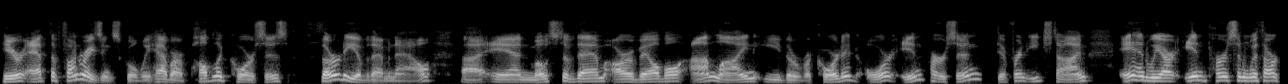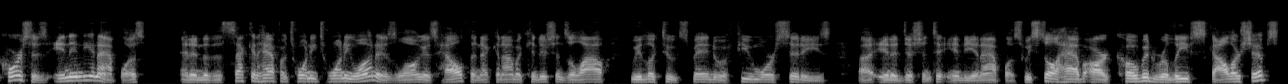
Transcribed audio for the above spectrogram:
here at the fundraising school. We have our public courses 30 of them now, uh, and most of them are available online, either recorded or in person, different each time. And we are in person with our courses in Indianapolis. And into the second half of 2021, as long as health and economic conditions allow, we look to expand to a few more cities uh, in addition to Indianapolis. We still have our COVID relief scholarships,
